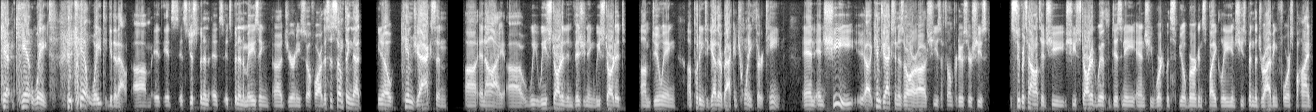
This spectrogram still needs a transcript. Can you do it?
Can't can't wait! can't wait to get it out. Um, it, it's it's just been an it's it's been an amazing uh, journey so far. This is something that you know Kim Jackson uh, and I uh, we we started envisioning. We started um, doing uh, putting together back in 2013 and and she uh, Kim Jackson is our uh, she's a film producer. She's super talented. She she started with Disney and she worked with Spielberg and Spike Lee, and she's been the driving force behind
